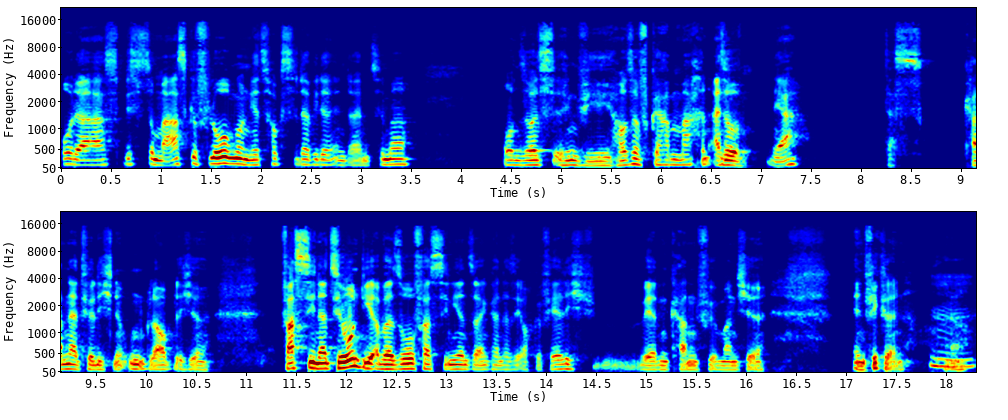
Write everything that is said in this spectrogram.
oder hast bis zum Mars geflogen und jetzt hockst du da wieder in deinem Zimmer und sollst irgendwie Hausaufgaben machen. Also, ja, das kann natürlich eine unglaubliche Faszination, die aber so faszinierend sein kann, dass sie auch gefährlich werden kann für manche entwickeln. Mhm. Ja.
